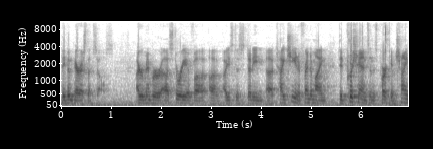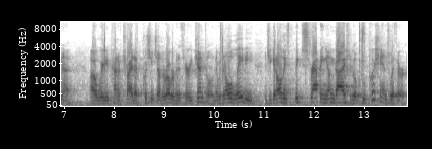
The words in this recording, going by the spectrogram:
they've embarrassed themselves. I remember a story of, uh, uh, I used to study uh, Tai Chi, and a friend of mine did push hands in this park in China uh, where you kind of try to push each other over, but it's very gentle. And there was an old lady, and she'd get all these big strapping young guys to go do push hands with her,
